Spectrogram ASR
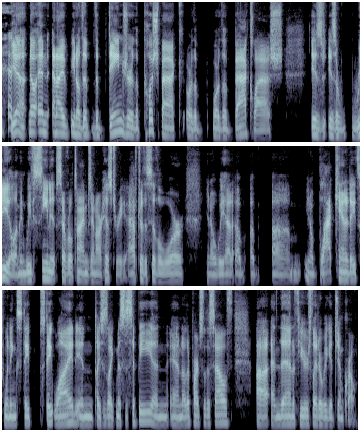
yeah, no, and and I, you know, the the danger, the pushback, or the or the backlash is is a real. I mean, we've seen it several times in our history. After the Civil War, you know, we had a, a um, you know, black candidates winning state statewide in places like Mississippi and and other parts of the South, uh, and then a few years later we get Jim Crow,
